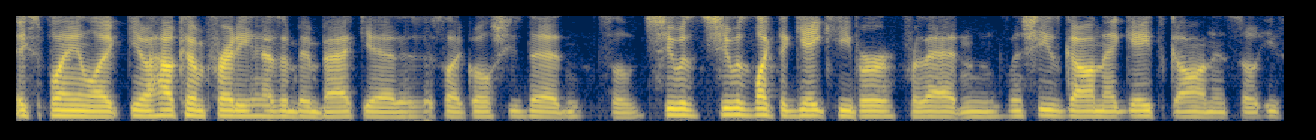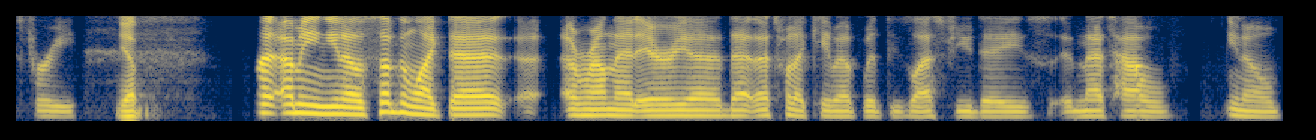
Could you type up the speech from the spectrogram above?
explain, like, you know, how come Freddy hasn't been back yet? It's just like, well, she's dead. So she was, she was like the gatekeeper for that, and when she's gone, that gate's gone, and so he's free. Yep. But I mean, you know, something like that uh, around that area. That that's what I came up with these last few days, and that's how you know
